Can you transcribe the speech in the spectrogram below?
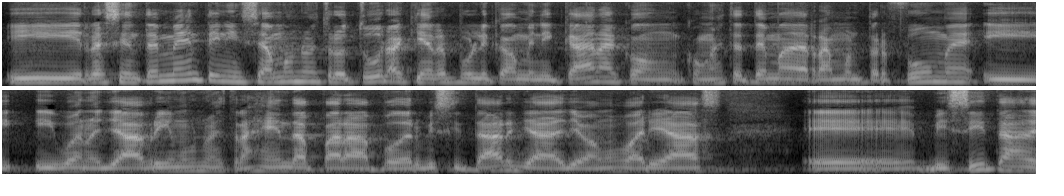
Y recientemente iniciamos nuestro tour aquí en República Dominicana con, con este tema de Ramo el Perfume y, y, bueno, ya abrimos nuestra agenda para poder visitar, ya llevamos varias eh, visitas,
